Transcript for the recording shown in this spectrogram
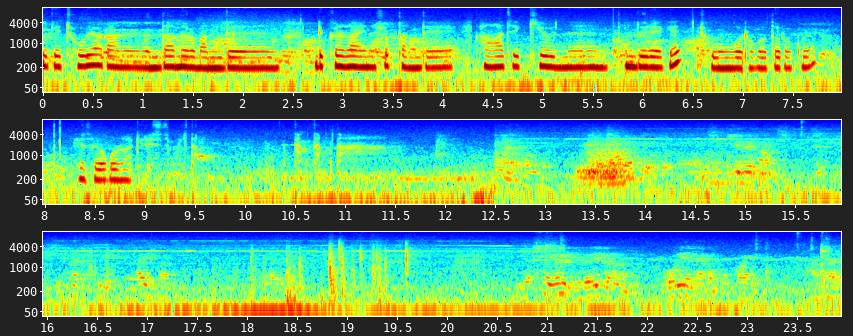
이게 조야라는 원단으로 만든 리클라이너 소파인데 강아지 키우는 분들에게 좋은 거라고 하더라고요. 그래서 이걸로 하기로 했습니다. 탕탕탕. 17일 한 18, 사이 가. 이제 토요일, 일요일은 오일 내가 못 가게. 아싸리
